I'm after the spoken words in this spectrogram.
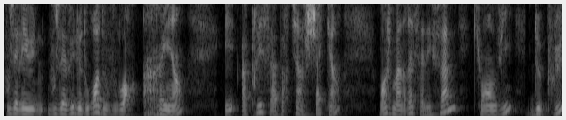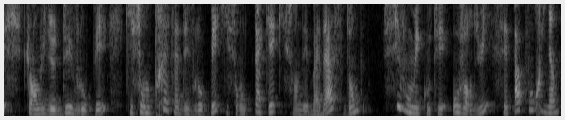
Vous, allez, vous avez le droit de vouloir rien. Et après, ça appartient à chacun. Moi, je m'adresse à des femmes qui ont envie de plus, qui ont envie de développer, qui sont prêtes à développer, qui sont taquées, qui sont des badass. Donc, si vous m'écoutez aujourd'hui, c'est pas pour rien.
